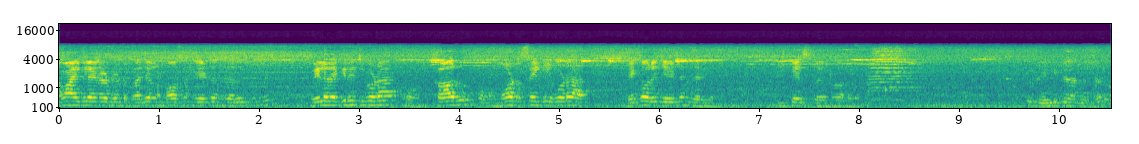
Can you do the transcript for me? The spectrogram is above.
అమాయకులైనటువంటి ప్రజలను మోసం చేయడం జరుగుతుంది. వీళ్ళ దగ్గర నుంచి కూడా ఒక కారు ఒక మోటార్ సైకిల్ కూడా రికవరీ చేయడం జరిగింది. ఈ కేసులో ఇన్వాల్వ్ ఎన్ని కార్లు సార్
